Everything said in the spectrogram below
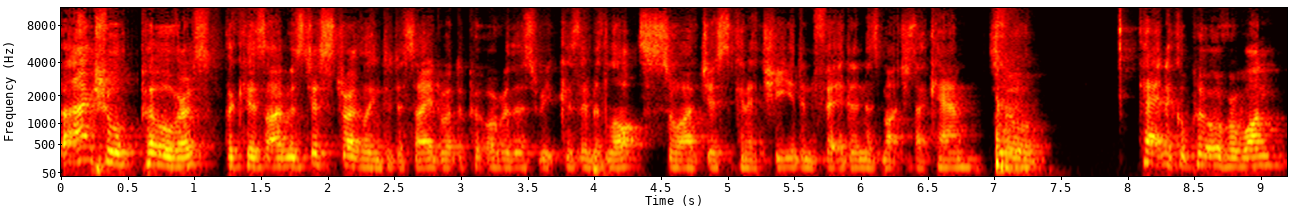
The actual putovers, because I was just struggling to decide what to put over this week because there was lots, so I've just kind of cheated and fitted in as much as I can. So, technical putover one,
